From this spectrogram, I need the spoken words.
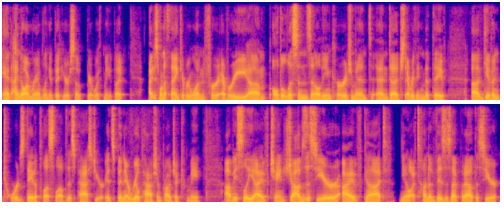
And I know I'm rambling a bit here, so bear with me, but I just want to thank everyone for every, um, all the listens and all the encouragement and uh, just everything that they've uh, given towards Data Plus Love this past year. It's been a real passion project for me. Obviously, I've changed jobs this year. I've got, you know, a ton of visits I put out this year.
